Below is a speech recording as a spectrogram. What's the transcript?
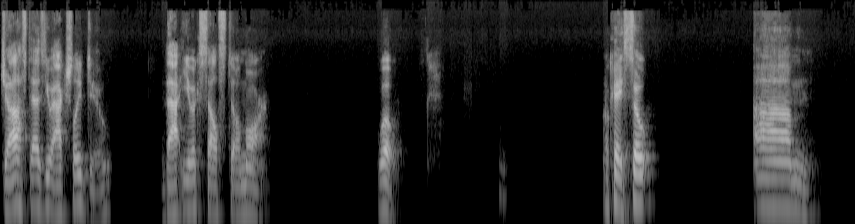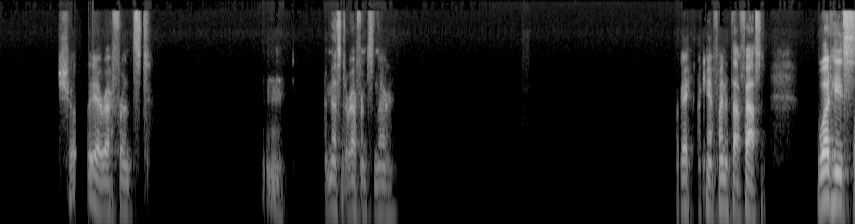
just as you actually do, that you excel still more. Whoa. Okay, so um, surely I referenced, hmm, I missed a reference in there. Okay, I can't find it that fast. What he's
